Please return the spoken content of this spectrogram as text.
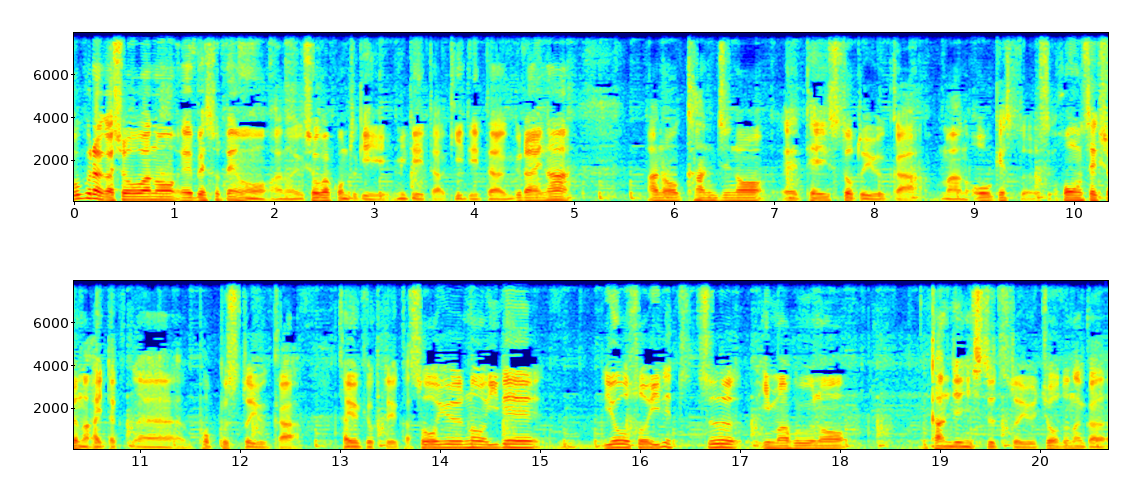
僕らが昭和の、えーベスト10を、あの、小学校の時見ていた、聞いていたぐらいな、あの感じの、えーテイストというか、まあ、あのオーケストラホーンセクションの入った、えーポップスというか歌謡曲というかそういうのを入れ要素を入れつつ今風の感じにしつつというちょうどなんか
